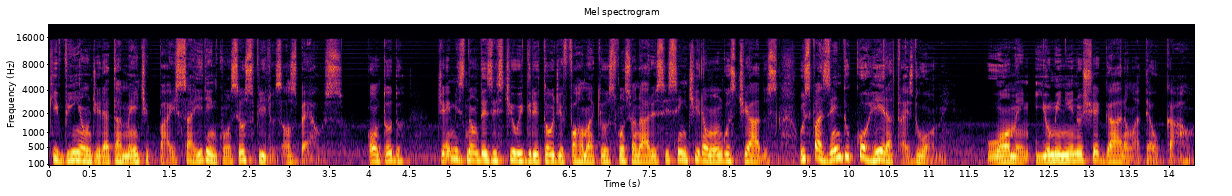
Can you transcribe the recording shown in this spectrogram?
que viam diretamente pais saírem com seus filhos aos berros. Contudo, James não desistiu e gritou de forma que os funcionários se sentiram angustiados, os fazendo correr atrás do homem. O homem e o menino chegaram até o carro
